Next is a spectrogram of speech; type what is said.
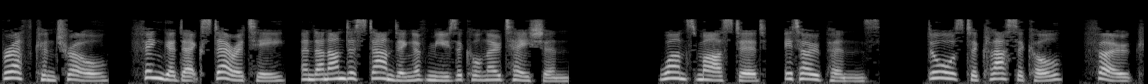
breath control, finger dexterity, and an understanding of musical notation. Once mastered, it opens doors to classical, folk,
